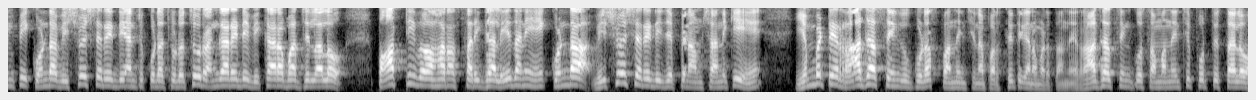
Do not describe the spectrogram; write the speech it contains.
ఎంపీ కొండ విశ్వేశ్వరరెడ్డి అంటూ కూడా చూడొచ్చు. రంగారెడ్డి వికారాబాద్ జిల్లాలో పార్టీ వ్యవహారం సరిగ్గా లేదని కొండ విశ్వేశ్వరరెడ్డి చెప్పిన అంశానికి ఎంబటే రాజాసింగ్ కూడా స్పందించిన పరిస్థితి కనబడుతుంది. రాజా సింగ్కు సంబంధించి పూర్తి స్థాయిలో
